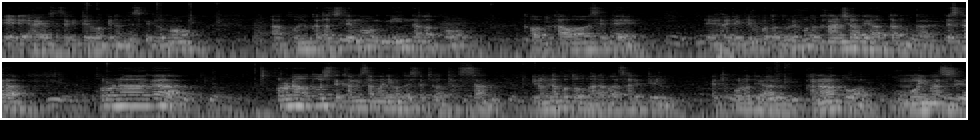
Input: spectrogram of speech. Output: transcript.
礼拝を捧げてるわけなんですけれどもあこういう形でもみんながこう顔と顔を合わせて礼拝できることはどれほど感謝であったのかですからコロナがコロナを通して神様に私たちはたくさんいろんなことを学ばされているところであるかなとは思います。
